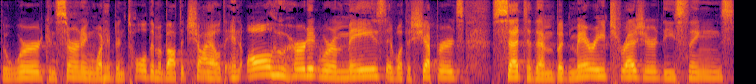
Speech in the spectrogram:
the word concerning what had been told them about the child, and all who heard it were amazed at what the shepherds said to them. But Mary treasured these things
